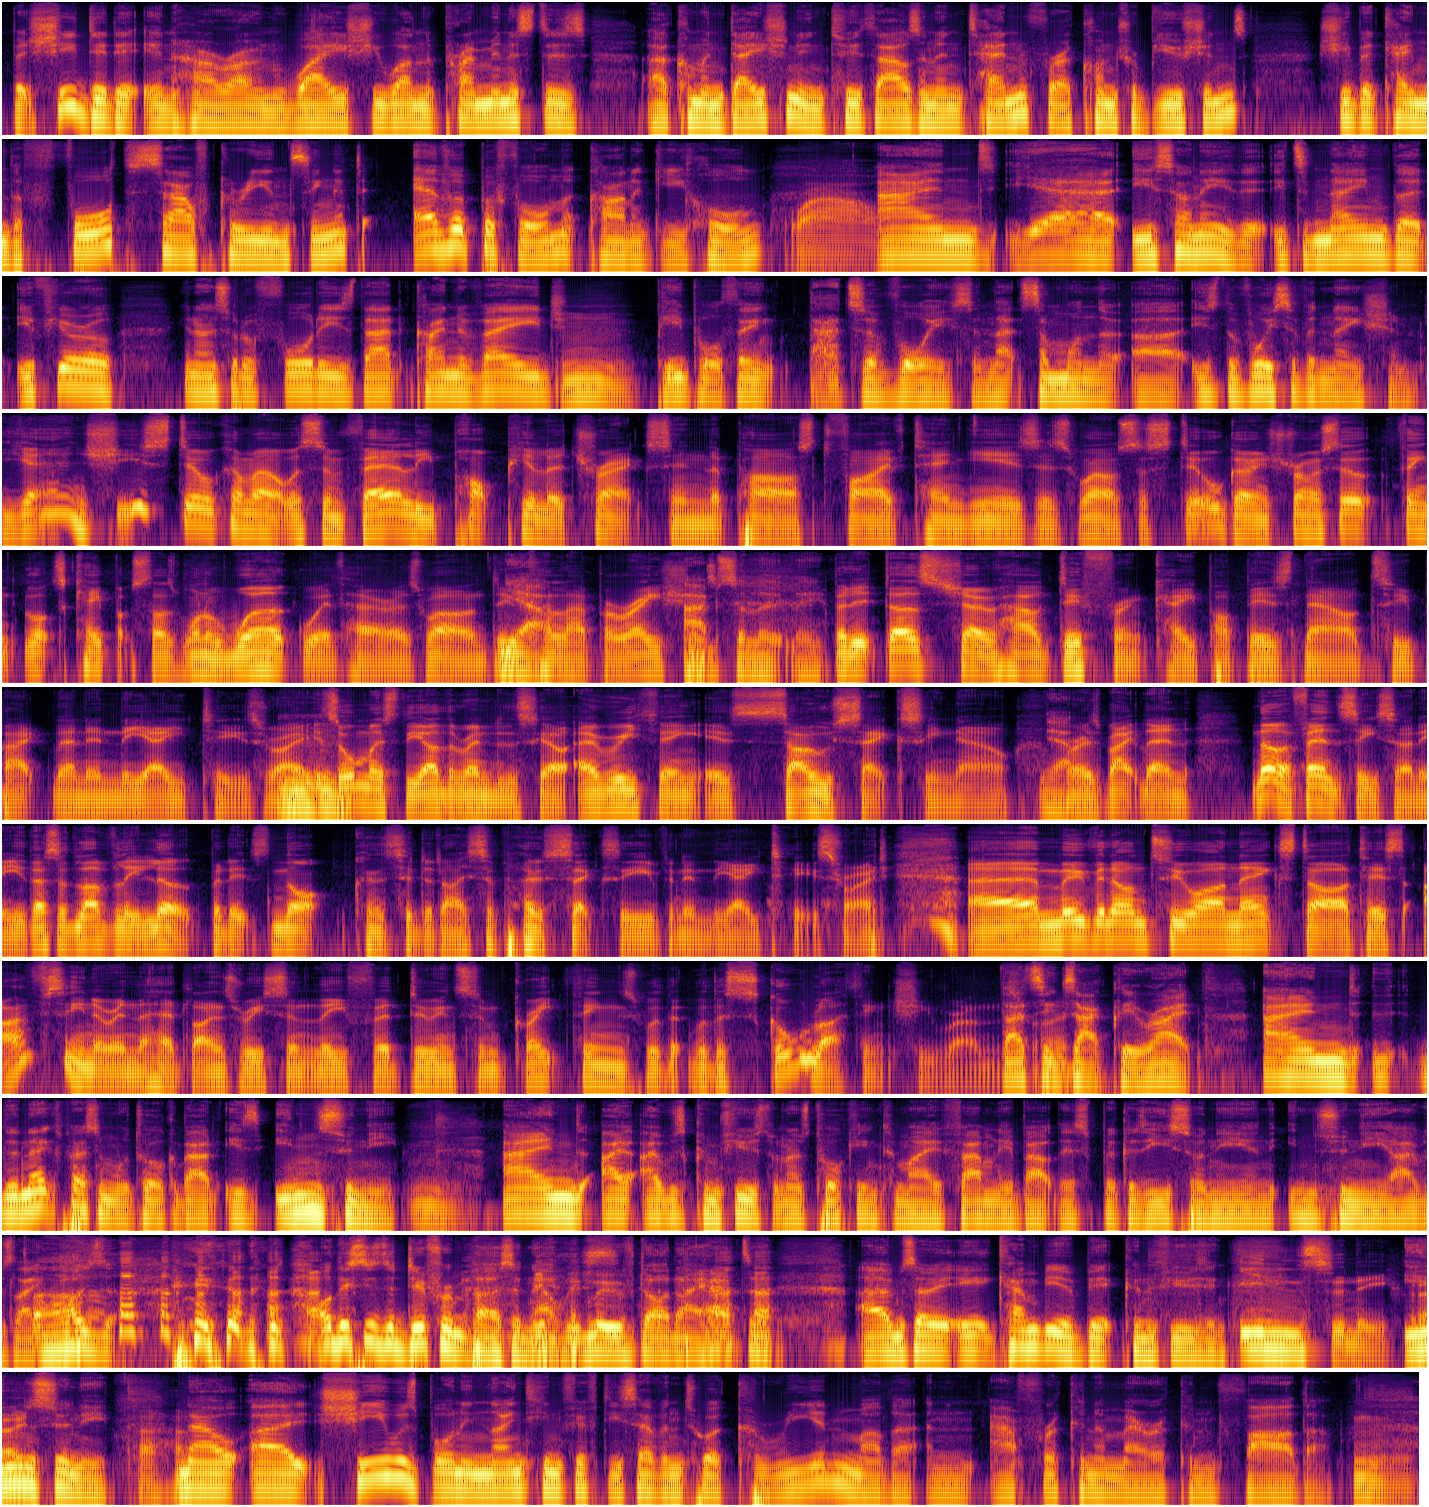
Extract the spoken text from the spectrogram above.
But she did it in her own way. She won the Prime Minister's uh, commendation in 2010 for her contributions. She became the fourth South Korean singer to ever perform at Carnegie Hall. Wow. And yeah, Isani, it's a name that if you're, a, you know, sort of 40s, that kind of age, Mm. people think that's a voice and that's someone that uh, is the voice of a nation. Yeah, and she's still come out with some fairly popular tracks in the past five, ten years as well. So still going strong. I still think lots of K-pop stars want to work with her as well and do Yeah, collaborations. absolutely. But it does show how different K-pop is now to back then in the 80s, right? Mm-hmm. It's almost the other end of the scale. Everything is so sexy now. Yeah. Whereas back then, no offense, Sunny, that's a lovely look, but it's not considered, I suppose, sexy even in the 80s, right? Uh, moving on to our next artist. I've seen her in the headlines recently for doing some great things with with a school I think she runs. That's right? exactly right. And the next person we'll talk about is Insuni. Mm. And I, I was confused when I was talking to my family about this because Isuni and Insuni, I was like, oh, oh, this is a different person now. We moved on. I had to. Um, so it, it can be a bit confusing. Insuni, right? Insuni. Now, uh, she was born in 1957 to a Korean mother and an African American father.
